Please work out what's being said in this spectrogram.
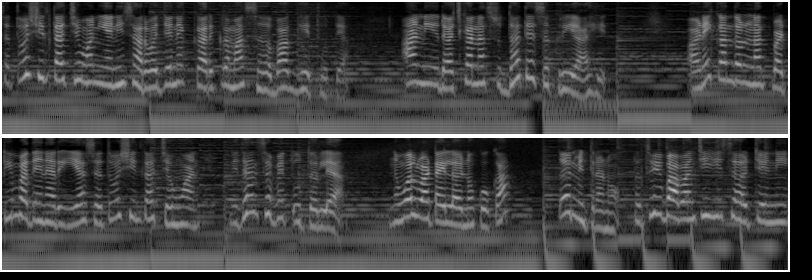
सत्वशीलता चव्हाण यांनी सार्वजनिक कार्यक्रमात सहभाग घेत होत्या. आणि राजकारणात सुद्धा त्या सक्रिय आहेत. अनेक आंदोलनात पाठिंबा देणारी या सत्वशीलता चव्हाण विधानसभेत उतरल्या. नवल वाटायला नको का? तर मित्रांनो पृथ्वी बाबांची ही सहचरणी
